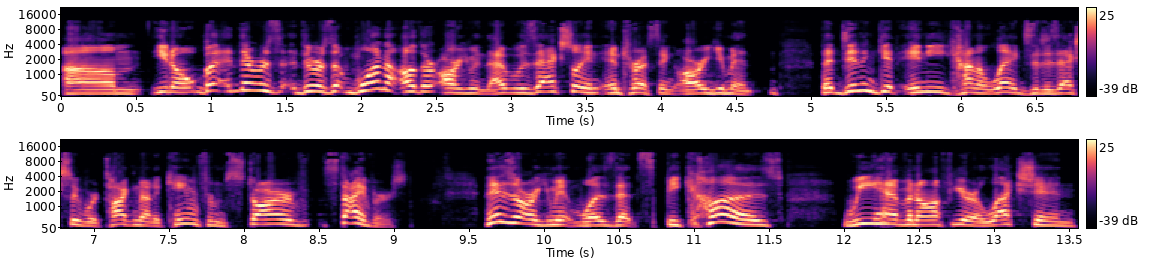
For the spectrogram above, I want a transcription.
Um, you know, but there was there was one other argument that was actually an interesting argument that didn't get any kind of legs. That is actually we're talking about. It came from Starve Stivers. His argument was that because we have an off year election,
